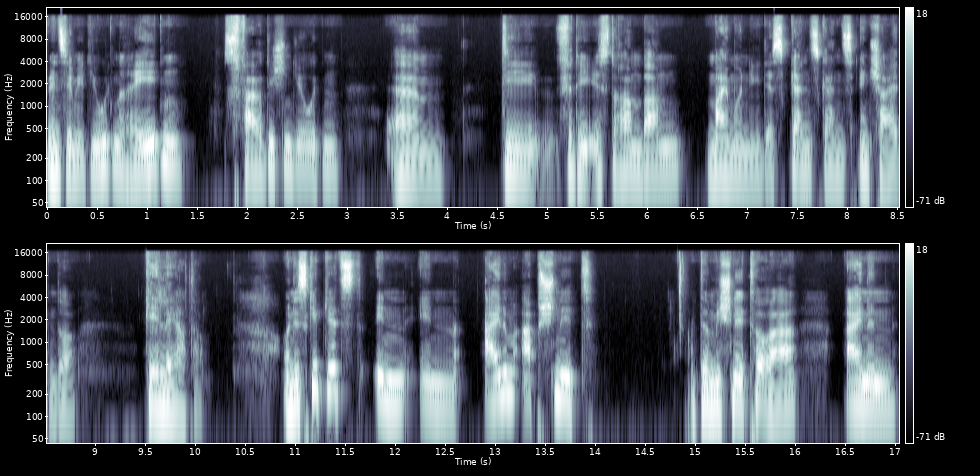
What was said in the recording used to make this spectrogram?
Wenn Sie mit Juden reden, sphardischen Juden, ähm, die, für die ist Rambam Maimonides ganz, ganz entscheidender Gelehrter. Und es gibt jetzt in, in einem Abschnitt der Mishneh Torah einen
